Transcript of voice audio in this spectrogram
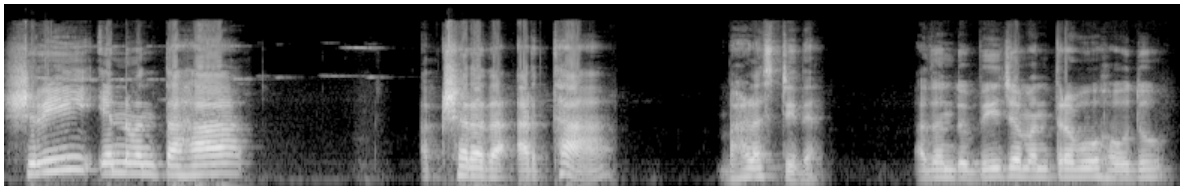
ಶ್ರೀ ಎನ್ನುವಂತಹ ಅಕ್ಷರದ ಅರ್ಥ ಬಹಳಷ್ಟಿದೆ. ಅದೊಂದು ಬೀಜ ಮಂತ್ರವೂ ಹೌದು.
